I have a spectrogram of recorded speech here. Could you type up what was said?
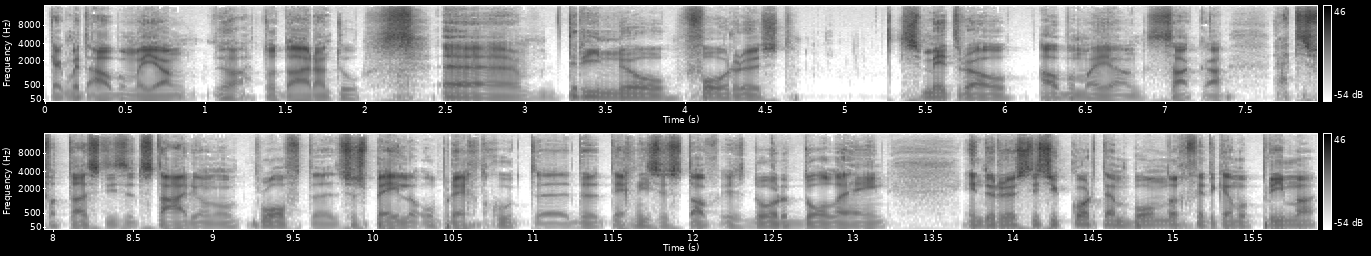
Kijk, met Aubameyang, ja, tot daar aan toe. Uh, 3-0 voor rust. Smithrow, Aubameyang, Saka. Ja, het is fantastisch. Het stadion ontploft. Uh, ze spelen oprecht goed. Uh, de technische staf is door het dolle heen. In de rust is hij kort en bondig, vind ik helemaal prima.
